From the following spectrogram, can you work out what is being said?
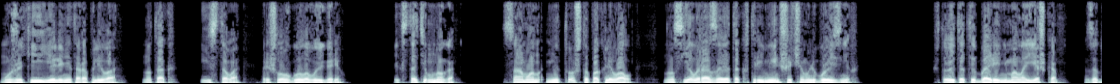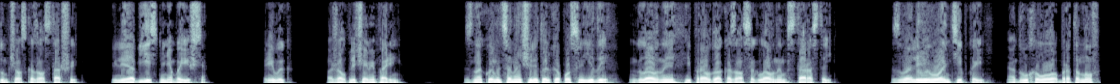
Мужики ели неторопливо, но так, истово, пришло в голову Игорю. И, кстати, много. Сам он не то что поклевал, но съел раза этак в три меньше, чем любой из них. «Что это ты, барин, малоежка?» — задумчиво сказал старший. «Или объесть меня боишься?» «Привык», — пожал плечами парень. Знакомиться начали только после еды. Главный и правду оказался главным старостой. Звали его Антипкой, а двух его братанов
